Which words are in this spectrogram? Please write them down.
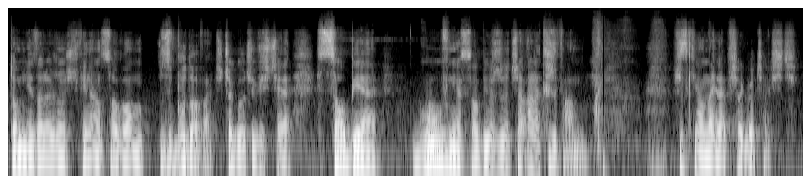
tą niezależność finansową zbudować, czego oczywiście sobie, głównie sobie życzę, ale też wam. Wszystkiego najlepszego, cześć.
